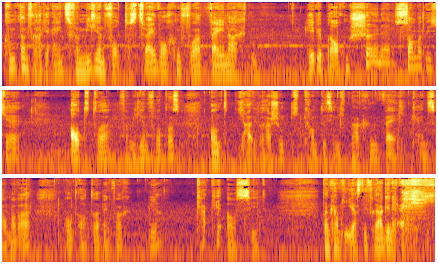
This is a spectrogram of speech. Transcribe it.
Kommt dann Frage 1, Familienfotos, zwei Wochen vor Weihnachten. Hey, wir brauchen schöne, sommerliche Outdoor-Familienfotos. Und ja, Überraschung, ich konnte sie nicht machen, weil kein Sommer war und Outdoor einfach, ja, kacke aussieht. Dann kam die erste Frage, ne, ich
